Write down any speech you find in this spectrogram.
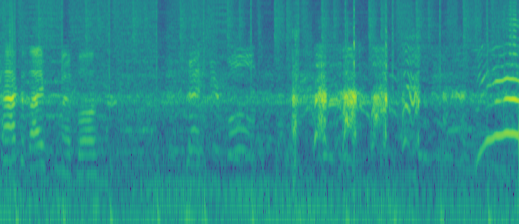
pack of ice in my balls. That's your balls. I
